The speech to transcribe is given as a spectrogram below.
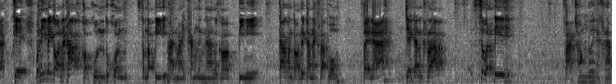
นะ โอเค วันนี้ไปก่อนนะครับ ขอบคุณทุกคนสำหรับปีที่ผ่านมาอีกครั้งหนึ่งนะ แล้วก็ปีนี้ก้าวกันต่อด้วยกันนะครับผม ไปนะ เจอกันครับ สวัสดี ฝากช่องด้วยนะครับ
